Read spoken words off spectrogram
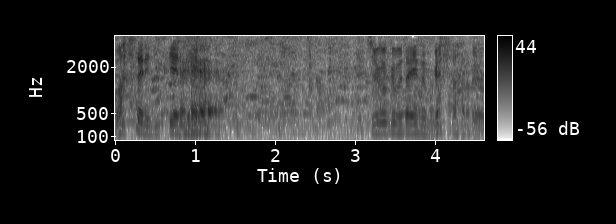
わしたに実定やって中国豚イズムがさ、確かに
